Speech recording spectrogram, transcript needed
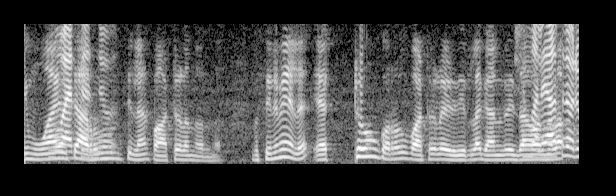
ഈ മൂവായിരത്തി അറുന്നൂറ്റി ചില്ലാൻ പാട്ടുകൾ എന്ന് പറയുന്നത്. അപ്പോൾ സിനിമയിൽ ഏറ്റവും കുറവ് പാട്ടുകൾ എഴുതിയിട്ടുള്ള മലയാളത്തിന് ഒരു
